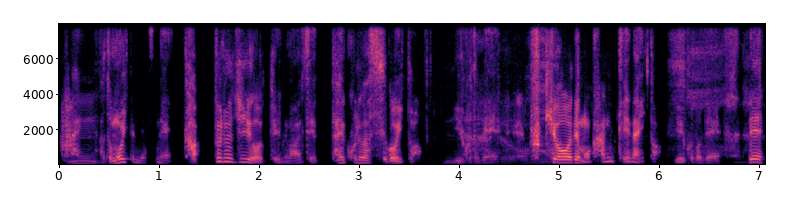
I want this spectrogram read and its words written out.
はい。うん。あともう一点ですね、カップル需要というのは絶対これはすごいということで不況でも関係ないということで、で、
